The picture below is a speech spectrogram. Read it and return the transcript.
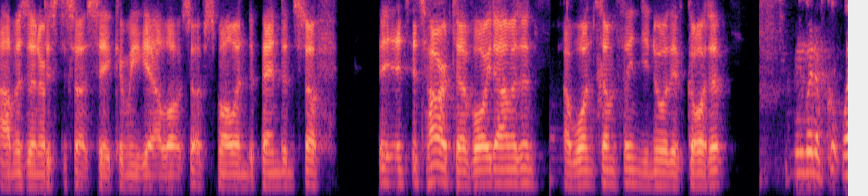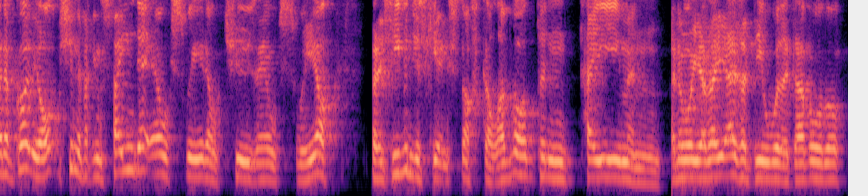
Amazon, or just to sort of say, can we get a lot of sort of small independent stuff? It, it's hard to avoid Amazon. I want something, you know, they've got it. I mean, when I've got when I've got the option, if I can find it elsewhere, I'll choose elsewhere. But it's even just getting stuff delivered in time, and I know you're right. It is a deal with the devil, though.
